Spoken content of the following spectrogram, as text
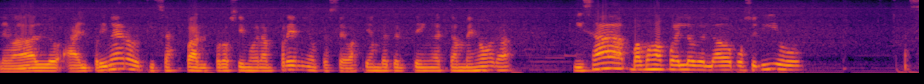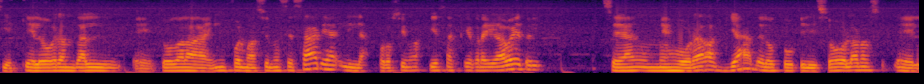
le va a darlo a él primero, quizás para el próximo Gran Premio, que Sebastián Vettel tenga estas mejoras, quizás vamos a ponerlo del lado positivo, si es que logran dar eh, toda la información necesaria y las próximas piezas que traiga Vettel sean mejoradas ya de lo que utilizó Lance, eh.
